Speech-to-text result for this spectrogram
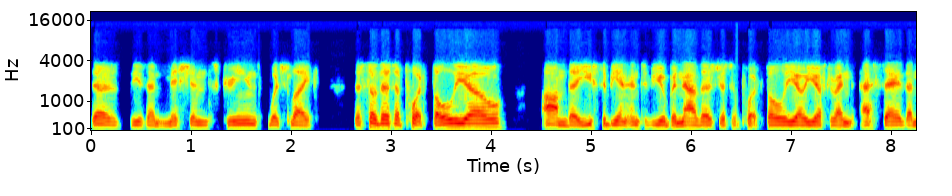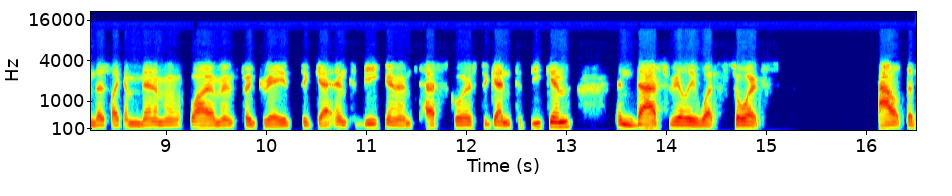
there's these admission screens, which like, so there's a portfolio. Um, there used to be an interview, but now there's just a portfolio. You have to write an essay. Then there's like a minimum requirement for grades to get into Beacon and test scores to get into Beacon. And that's really what sorts out the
